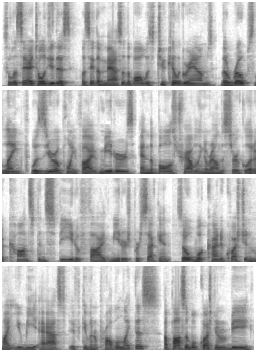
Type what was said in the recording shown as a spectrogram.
So let's say I told you this. Let's say the mass of the ball was 2 kilograms, the rope's length was 0.5 meters, and the ball's traveling around the circle at a constant speed of 5 meters per second. So what kind of question might you be asked if given a problem like this? A possible question would be,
